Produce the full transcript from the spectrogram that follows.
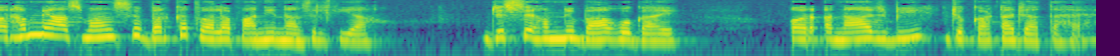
اور ہم نے آسمان سے برکت والا پانی نازل کیا، جس سے ہم نے باغ اگائے اور اناج بھی جو کاٹا جاتا ہے۔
